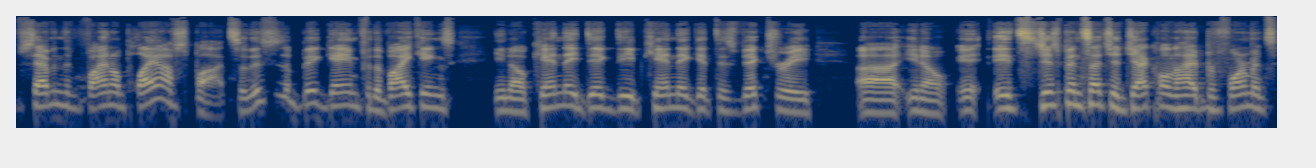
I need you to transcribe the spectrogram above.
seventh and final playoff spot. So this is a big game for the Vikings. You know, can they dig deep? Can they get this victory? Uh, you know, it, it's just been such a Jekyll and Hyde performance.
